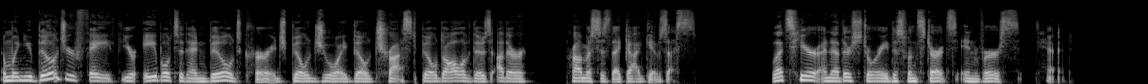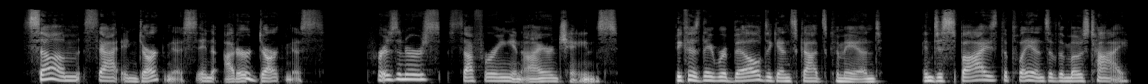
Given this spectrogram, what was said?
And when you build your faith, you're able to then build courage, build joy, build trust, build all of those other promises that God gives us. Let's hear another story. This one starts in verse 10. Some sat in darkness, in utter darkness, prisoners suffering in iron chains, because they rebelled against God's command and despised the plans of the Most High.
